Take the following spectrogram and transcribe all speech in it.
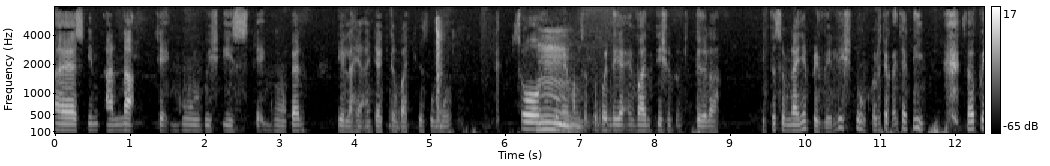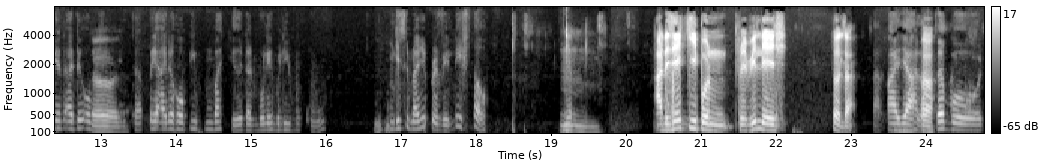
as in anak cikgu which is cikgu kan dia lah yang ajar kita baca semua so hmm. itu memang satu benda yang advantage untuk kita lah kita sebenarnya privilege tu kalau cakap macam ni siapa yang ada hobi Betul. siapa yang ada hobi membaca dan boleh beli buku dia sebenarnya privilege tau Yep. Hmm. Ada Zeki pun privilege. Betul tak? tak payahlah Ah. sebut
